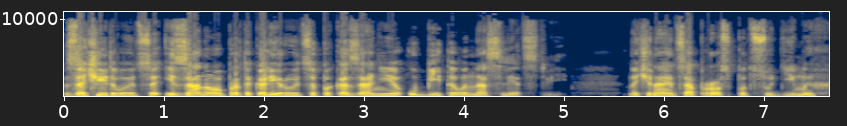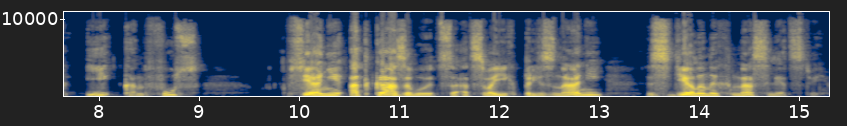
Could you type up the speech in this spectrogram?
Зачитываются и заново протоколируются показания убитого на следствии. Начинается опрос подсудимых и конфуз. Все они отказываются от своих признаний, сделанных на следствии.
